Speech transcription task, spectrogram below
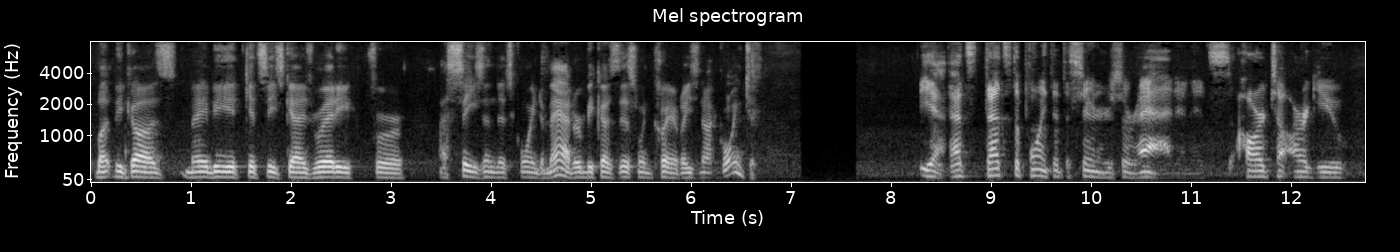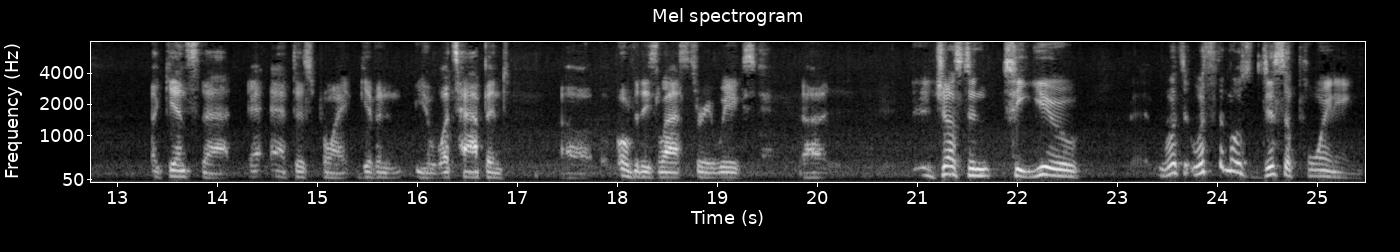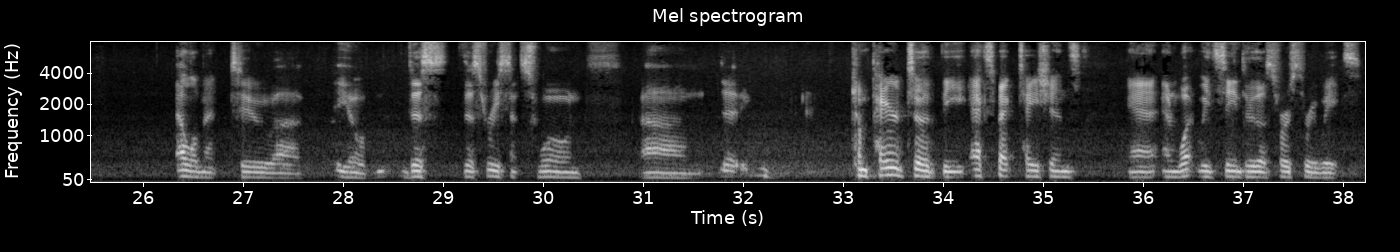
but because maybe it gets these guys ready for a season that's going to matter. Because this one clearly is not going to. Yeah, that's that's the point that the Sooners are at, and it's hard to argue against that at this point, given you know what's happened uh, over these last three weeks. Uh, Justin, to you, what's what's the most disappointing element to uh, you know this this recent swoon um, compared to the expectations and, and what we'd seen through those first three weeks?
